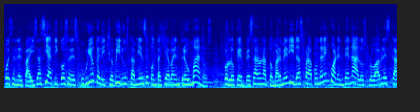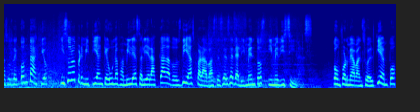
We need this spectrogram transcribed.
pues en el país asiático se descubrió que dicho virus también se contagiaba entre humanos, por lo que empezaron a tomar medidas para poner en cuarentena a los probables casos de contagio y solo permitían que una familia saliera cada dos días para abastecerse de alimentos y medicinas. Conforme avanzó el tiempo,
